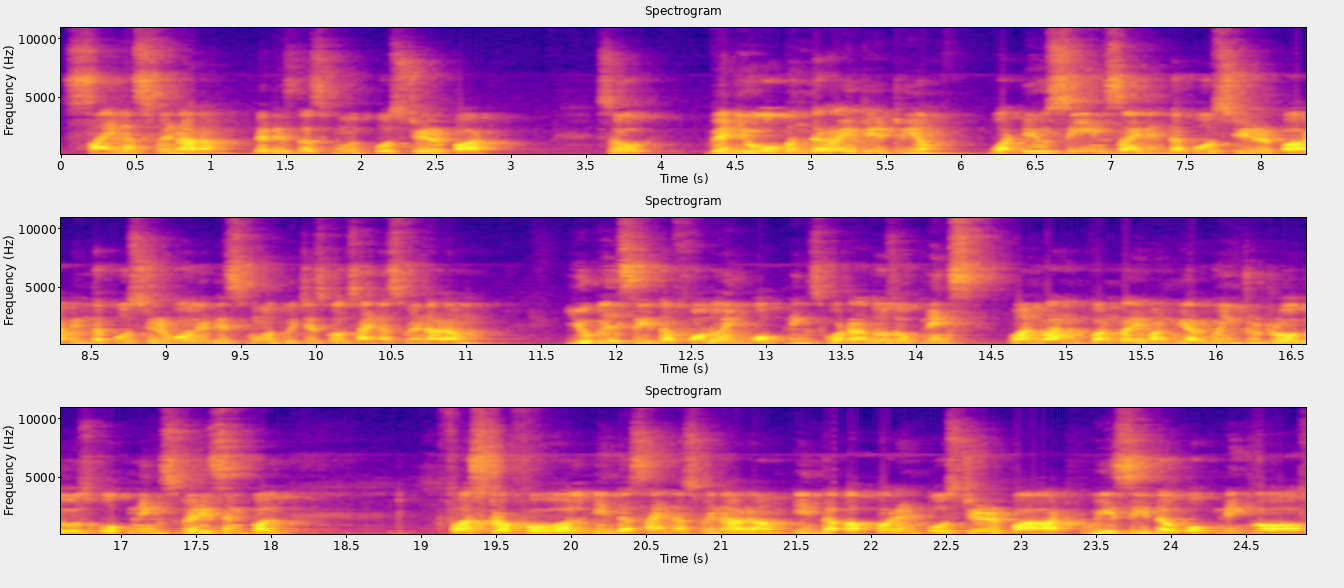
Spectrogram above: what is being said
sinus venarum that is the smooth posterior part. So when you open the right atrium, what do you see inside in the posterior part? In the posterior wall it is smooth which is called sinus venarum. You will see the following openings. What are those openings? One, one, one by one we are going to draw those openings. Very simple. First of all, in the sinus venarum, in the upper and posterior part, we see the opening of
